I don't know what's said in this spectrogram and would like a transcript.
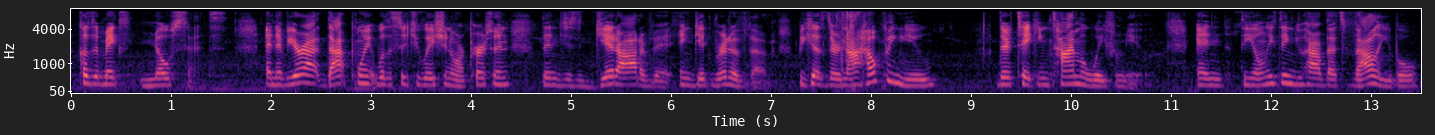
because it makes no sense. And if you're at that point with a situation or a person, then just get out of it and get rid of them because they're not helping you. They're taking time away from you. And the only thing you have that's valuable,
